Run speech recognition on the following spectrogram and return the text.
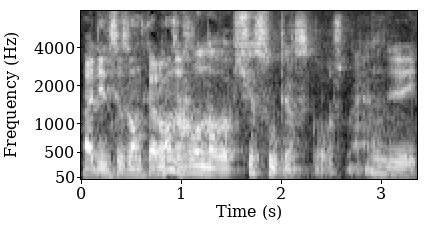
Один сезон короны. Ну, корона вообще супер сложная. И,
